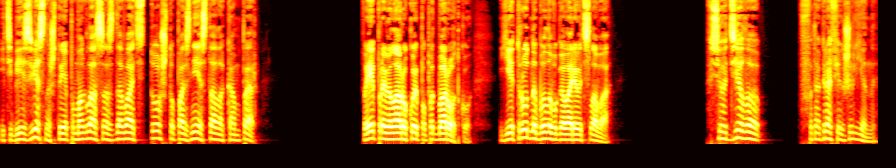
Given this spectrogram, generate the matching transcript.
И тебе известно, что я помогла создавать то, что позднее стало Кампер. Фэй провела рукой по подбородку. Ей трудно было выговаривать слова. «Все дело в фотографиях Жильенны.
